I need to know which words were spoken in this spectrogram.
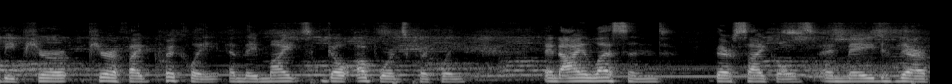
be pure, purified quickly and they might go upwards quickly. And I lessened their cycles and made their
